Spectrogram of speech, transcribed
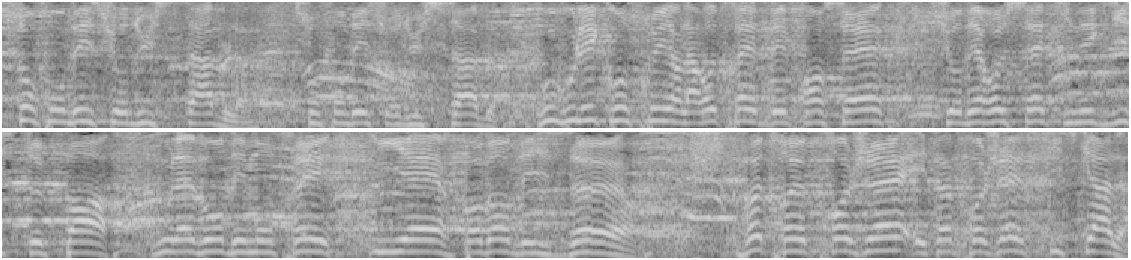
sont fondées sur du sable, sont fondées sur du sable. Vous voulez construire la retraite des Français sur des recettes qui n'existent pas. Nous l'avons démontré hier pendant des heures. Votre projet est un projet fiscal.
